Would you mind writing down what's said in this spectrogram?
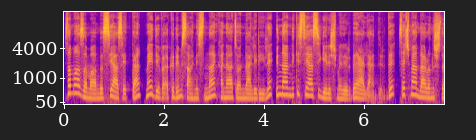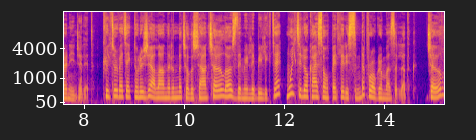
Zaman zaman da siyasetten, medya ve akademi sahnesinden kanaat önderleriyle gündemdeki siyasi gelişmeleri değerlendirdi, seçmen davranışlarını inceledi. Kültür ve teknoloji alanlarında çalışan Çağıl Özdemir'le birlikte Multilokal Sohbetler isimde program hazırladık. Çağıl,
